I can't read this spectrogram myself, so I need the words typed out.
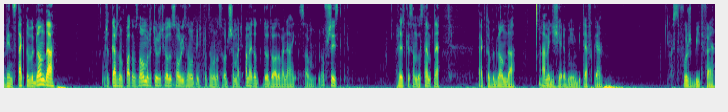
Więc tak to wygląda. Przed każdą wpłatą znowu możecie użyć kodu SOUL i znowu 5% bonusu otrzymać, a metody do doładowania są no wszystkie. Wszystkie są dostępne. Tak to wygląda. A my dzisiaj robimy bitewkę. Stwórz bitwę.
